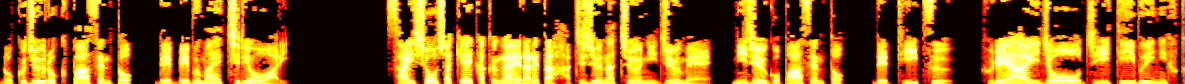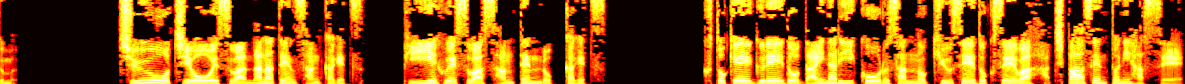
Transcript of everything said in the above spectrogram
66%でベブ前治療あり。最小者計画が得られた80中20名、25%で T2、フレア以上を GTV に含む。中央値 OS は7.3ヶ月、PFS は3.6ヶ月。クト系グレードダイナリーコール3の急性毒性は8%に発生。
